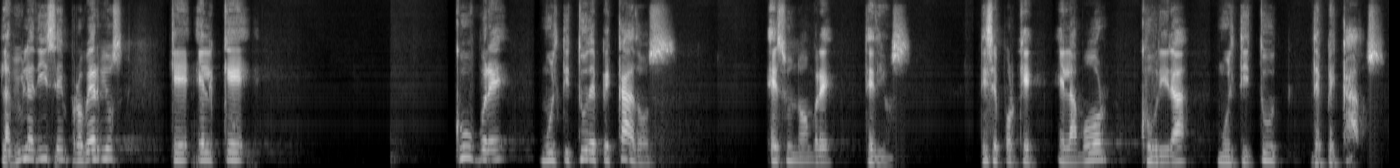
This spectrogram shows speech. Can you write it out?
La Biblia dice en Proverbios que el que cubre multitud de pecados, es un hombre de Dios. Dice, porque el amor cubrirá multitud de pecados.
